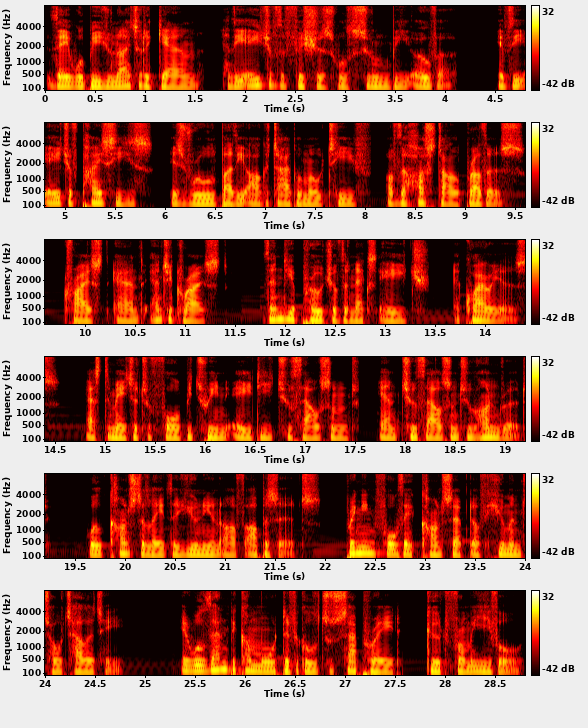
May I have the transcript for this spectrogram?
They will be united again, and the age of the fishes will soon be over. If the age of Pisces is ruled by the archetypal motif of the hostile brothers, Christ and Antichrist, then the approach of the next age, Aquarius, estimated to fall between AD 2000 and 2200, will constellate the union of opposites, bringing forth a concept of human totality. It will then become more difficult to separate good from evil,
